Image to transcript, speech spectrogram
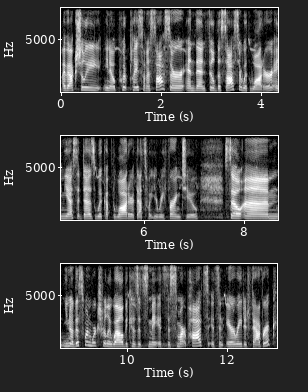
I've actually, you know, put place on a saucer and then filled the saucer with water. And yes, it does wick up the water if that's what you're referring to. So, um, you know, this one works really well because it's, it's the Smart Pots. It's an aerated fabric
